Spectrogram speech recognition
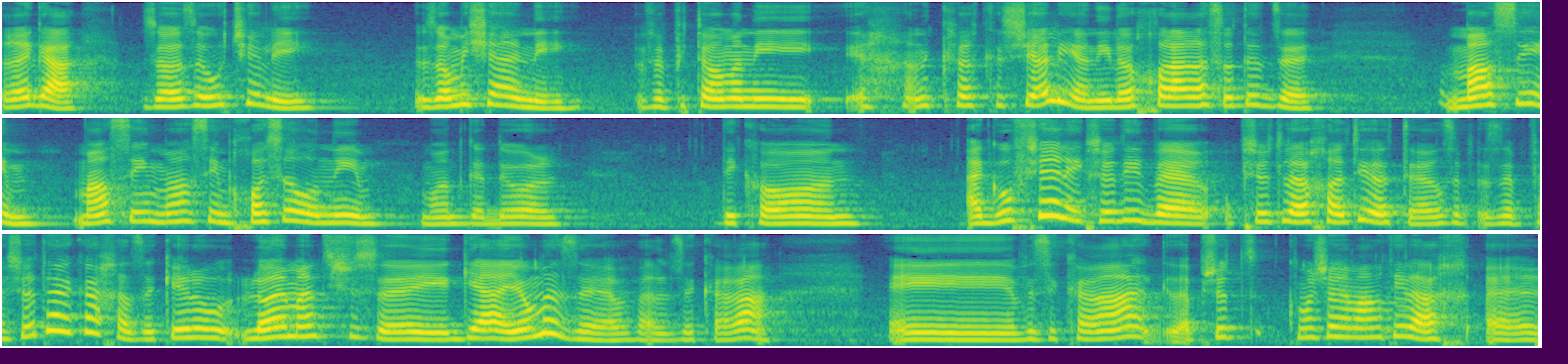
רגע, זו הזהות שלי, זו מי שאני, ופתאום אני, אני כבר קשה לי, אני לא יכולה לעשות את זה. מה עושים? מה עושים? מה עושים? חוסר אונים מאוד גדול, דיכאון. הגוף שלי פשוט דיבר, פשוט לא יכולתי יותר, זה, זה פשוט היה ככה, זה כאילו, לא האמנתי שזה יגיע היום הזה, אבל זה קרה. אה, וזה קרה, פשוט, כמו שאמרתי לך, אה,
